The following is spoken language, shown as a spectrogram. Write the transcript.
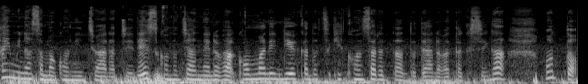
はい皆様こんにちは。ラチェです。このチャンネルはこんまり流片付けコンサルタントである私がもっと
